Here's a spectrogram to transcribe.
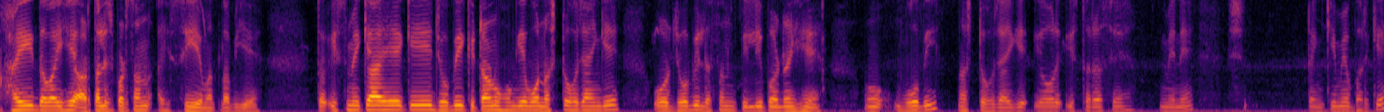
हाई दवाई है, अड़तालीस परसेंट ऐसी है मतलब ये। तो इसमें क्या है कि जो भी कीटाणु होंगे, वो नष्ट हो जाएँगे, और जो भी लहसुन पीली पड़ रही है, वो भी नष्ट हो जाएगी। और इस तरह से मैंने टंकी में भर के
